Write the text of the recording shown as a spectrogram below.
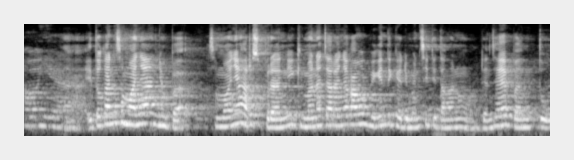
oh iya Nah, itu kan semuanya nyoba. Semuanya harus berani gimana caranya kamu bikin tiga dimensi di tanganmu dan saya bantu.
